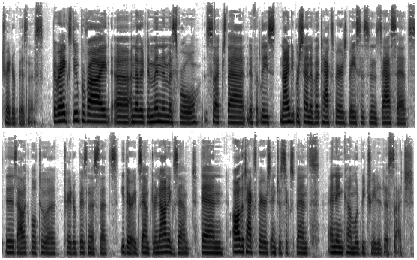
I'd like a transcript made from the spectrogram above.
trader business. The regs do provide uh, another de minimis rule, such that if at least 90% of a taxpayer's basis in its assets is allocable to a trader business that's either exempt or non exempt, then all the taxpayer's interest expense and income would be treated as such.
